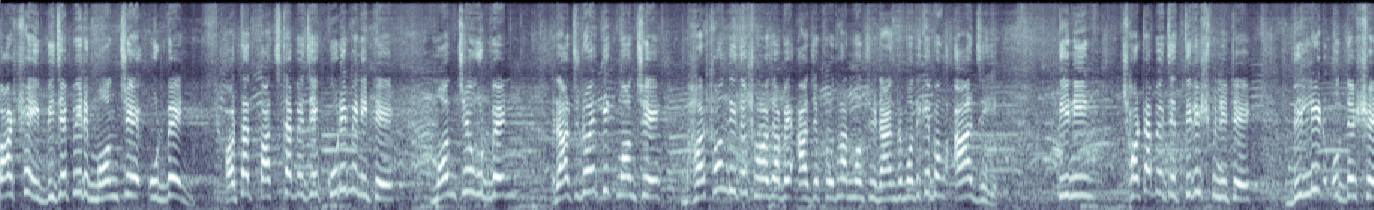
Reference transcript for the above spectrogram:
পাশেই বিজেপির মঞ্চে উঠবেন। অর্থাৎ পাঁচটা বেজে কুড়ি মিনিটে মঞ্চে উঠবেন রাজনৈতিক মঞ্চে ভাষণ দিতে শোনা যাবে আজ প্রধানমন্ত্রী নরেন্দ্র মোদীকে এবং আজই তিনি ছটা বেজে তিরিশ মিনিটে দিল্লির উদ্দেশ্যে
